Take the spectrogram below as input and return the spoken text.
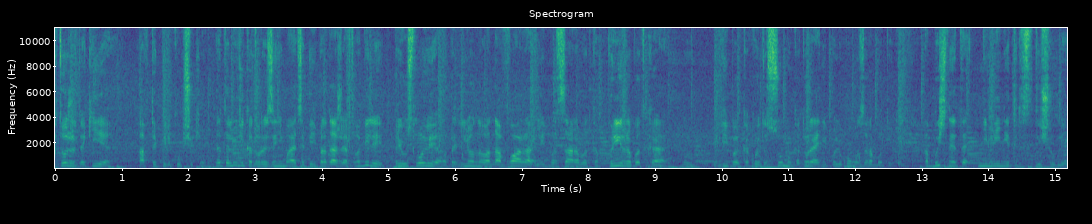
кто же такие автоперекупщики? Это люди, которые занимаются перепродажей автомобилей при условии определенного навара, либо заработка, приработка, ну, либо какой-то суммы, которую они по-любому заработают. Обычно это не менее 30 тысяч рублей.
